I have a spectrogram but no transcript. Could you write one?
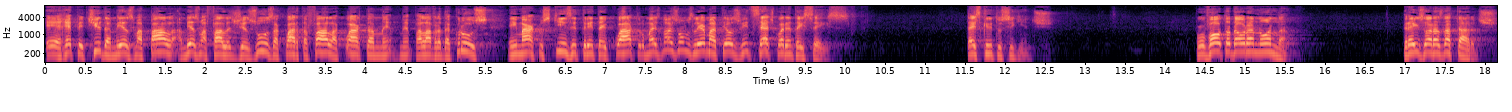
é repetida a mesma, fala, a mesma fala de Jesus, a quarta fala, a quarta palavra da cruz, em Marcos 15, 34, mas nós vamos ler Mateus 27, 46. Está escrito o seguinte: Por volta da hora nona, três horas da tarde,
